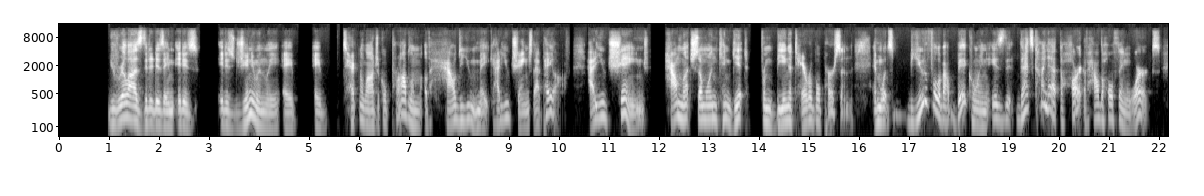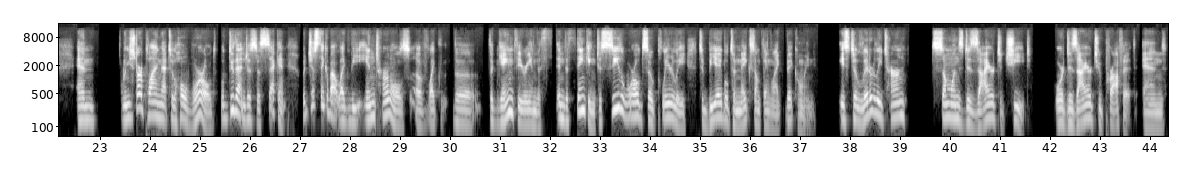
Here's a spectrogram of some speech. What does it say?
you realize that it is a it is it is genuinely a a technological problem of how do you make how do you change that payoff? How do you change how much someone can get from being a terrible person. And mm-hmm. what's beautiful about bitcoin is that that's kind of at the heart of how the whole thing works. And when you start applying that to the whole world we'll do that in just a second but just think about like the internals of like the the game theory and the and the thinking. To see the world so clearly to be able to make something like bitcoin is to literally turn someone's desire to cheat or desire to profit and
